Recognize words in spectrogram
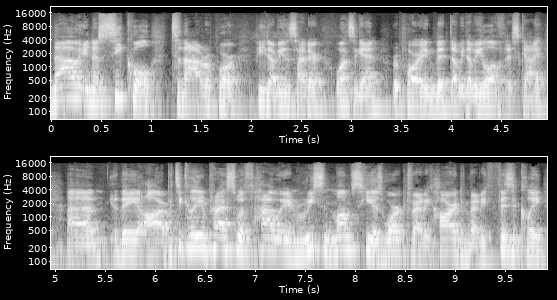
Now, in a sequel to that report, PW Insider once again reporting that WWE love this guy. Um, they are particularly impressed with how in recent months he has worked very hard and very physically,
